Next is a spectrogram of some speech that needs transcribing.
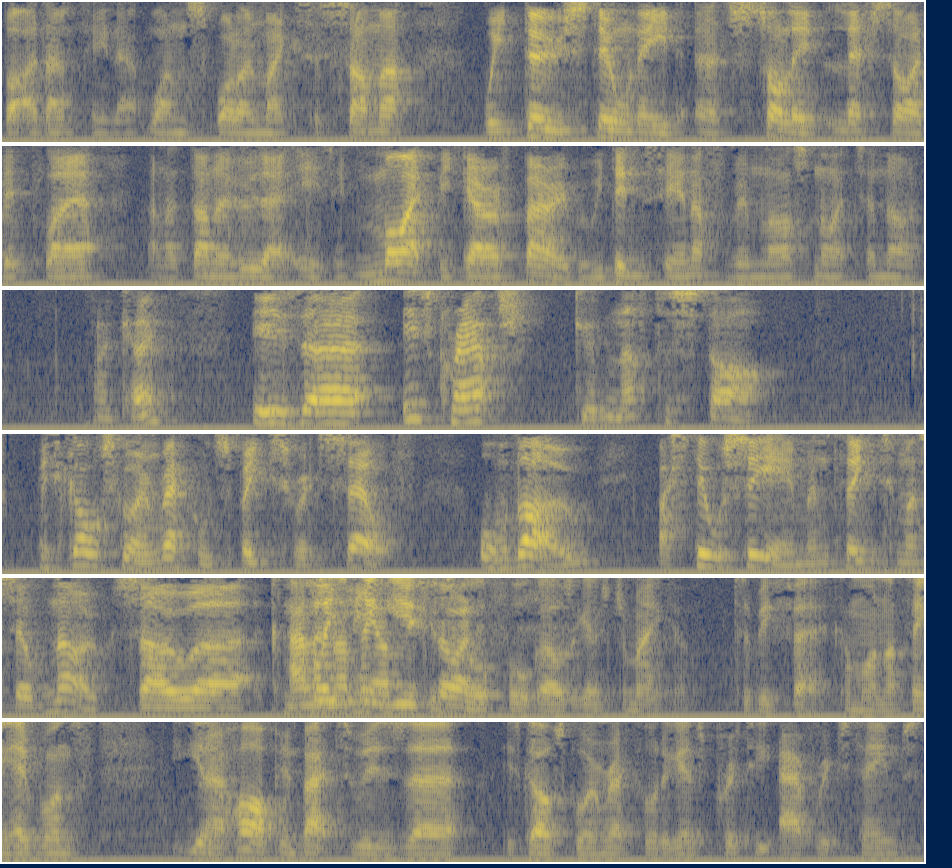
but I don't think that one swallow makes a summer. We do still need a solid left sided player, and I don't know who that is. It might be Gareth Barry, but we didn't see enough of him last night to know. Okay. Is, uh, is Crouch good enough to start? His goal scoring record speaks for itself, although I still see him and think to myself, no. So, uh, completely Alan, I think you could score four goals against Jamaica. To be fair, come on. I think everyone's, you know, harping back to his uh, his goal scoring record against pretty average teams.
